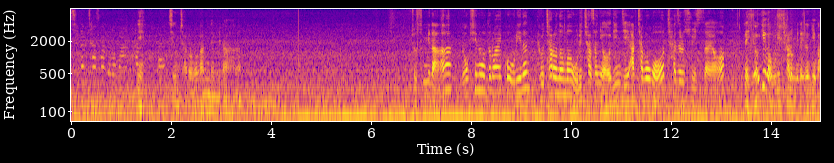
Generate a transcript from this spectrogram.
지금 차선으로 막 가는 예. 지금 차로로 가면 됩니다. 좋습니다. 녹신호 들어와 있고 우리는 교차로 넘어 우리 차선이 어딘지 앞차 보고 찾을 수 있어요. 네, 여기가 우리 차로입니다. 여기가.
